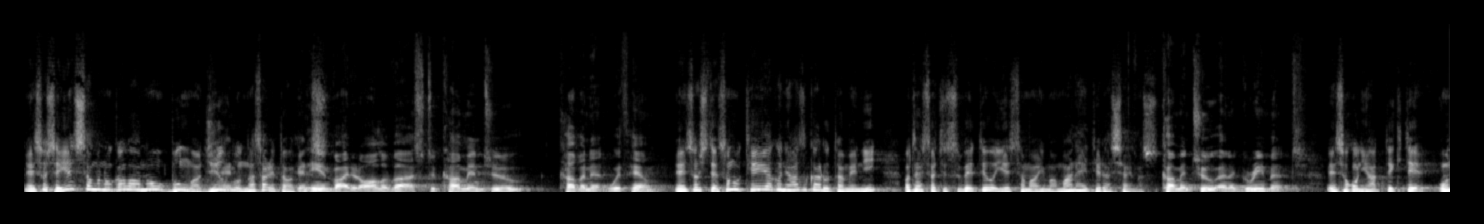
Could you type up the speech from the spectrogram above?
えーそしてイエス様の側の分は十分なされたわけです、covenant with him. えーそしてその契約に預かるために私たちすべてをイエス様は今招いていらっしゃいます。Come into an agreement, えーそこにやってきて同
